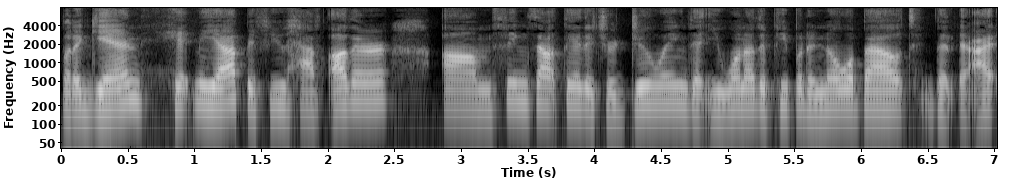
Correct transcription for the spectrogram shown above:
But again, hit me up if you have other um, things out there that you're doing that you want other people to know about that I,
